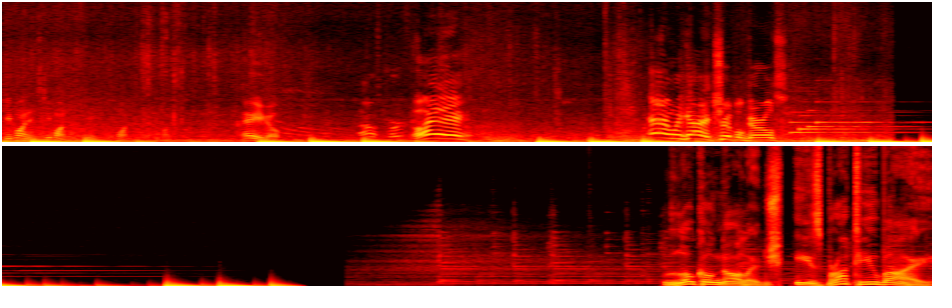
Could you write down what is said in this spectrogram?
Keep winding, keep winding. Keep winding, keep winding. There you go. That was perfect. Oh, hey. And we got a triple, girls. Local knowledge is brought to you by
